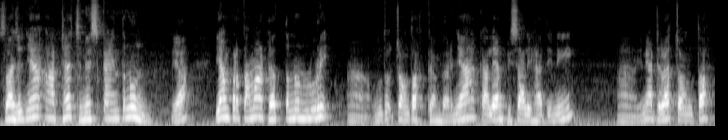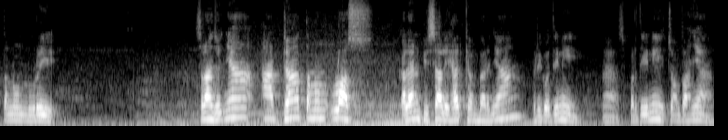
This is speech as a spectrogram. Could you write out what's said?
Selanjutnya ada jenis kain tenun ya. Yang pertama ada tenun lurik. Nah, untuk contoh gambarnya kalian bisa lihat ini. Nah, ini adalah contoh tenun lurik. Selanjutnya ada tenun ulos. Kalian bisa lihat gambarnya berikut ini. Nah, seperti ini contohnya.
